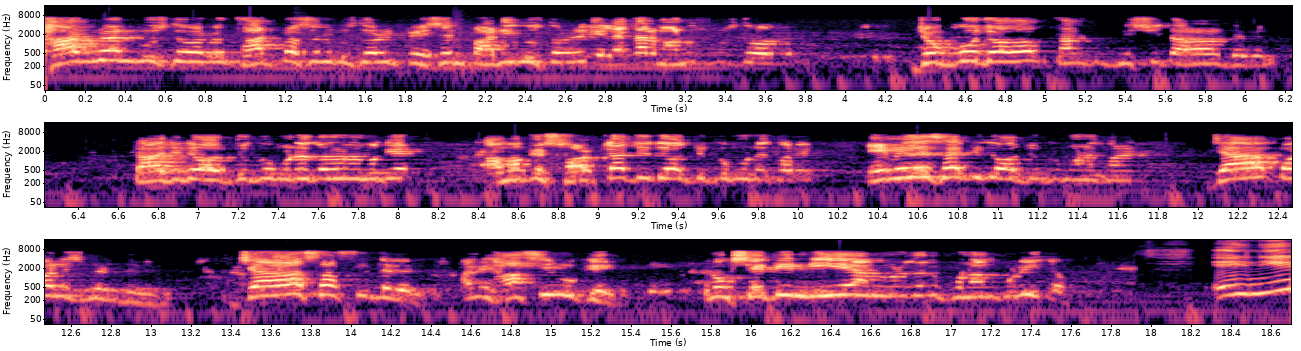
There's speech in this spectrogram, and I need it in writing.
থার্ড ম্যান বুঝতে পারবে থার্ড পার্সন বুঝতে পারবে পেশেন্ট পার্টি বুঝতে পারবে, এলাকার মানুষ বুঝতে পারবে। যোগ্য জবাব তাহলে তো নিশ্চয়ই তারা দেবেন। তারা যদি অযোগ্য মনে করেন আমাকে আমাকে সরকার যদি অযোগ্য মনে করে এমএলএ সাহেব যদি অযোগ্য মনে করেন, যা পানিশমেন্ট দেবেন, যা শাস্তি দেবেন, আমি হাসি মুখে এবং সেটি নিয়ে আমি ওনাকে প্রণাম করেই যাব। এই নিয়ে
